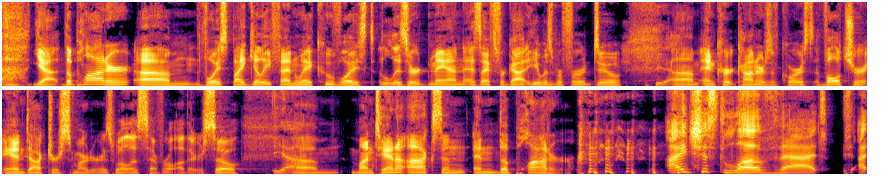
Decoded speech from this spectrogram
Uh, yeah, the plotter, um, voiced by Gillie Fenwick, who voiced Lizard Man, as I forgot he was referred to, Yeah. um, and Curt Connors, of course, Vulture, and Doctor Smartyr, as well as several others. So, yeah. um, Montana Ox and and the plotter. I just love that. I,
